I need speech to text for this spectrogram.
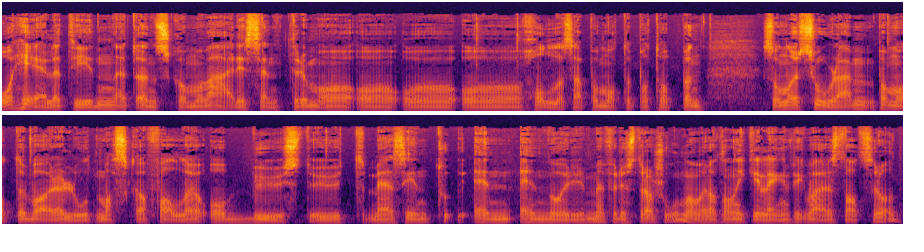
og hele tiden et ønske om å være i sentrum og, og, og, og, holde seg på en måte på toppen. Så når Solheim på en måte bare lot maska falle og buste ut med sin en enorme frustrasjon over at han ikke lenger fikk være statsråd,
